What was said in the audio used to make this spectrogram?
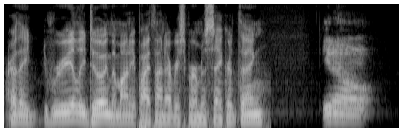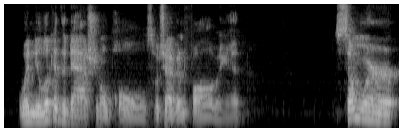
Are they really doing the Monty Python "Every sperm is sacred" thing? You know, when you look at the national polls, which I've been following it, somewhere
